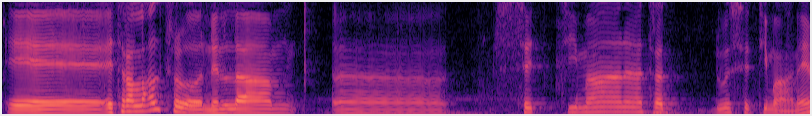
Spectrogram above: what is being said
E, e tra l'altro nella... eh, settimana, tra due settimane,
